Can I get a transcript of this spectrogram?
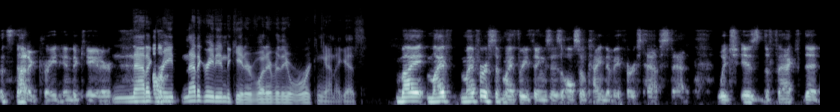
That's not a great indicator. Not a um, great, um, not a great indicator of whatever they were working on, I guess. My my my first of my three things is also kind of a first half stat, which is the fact that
